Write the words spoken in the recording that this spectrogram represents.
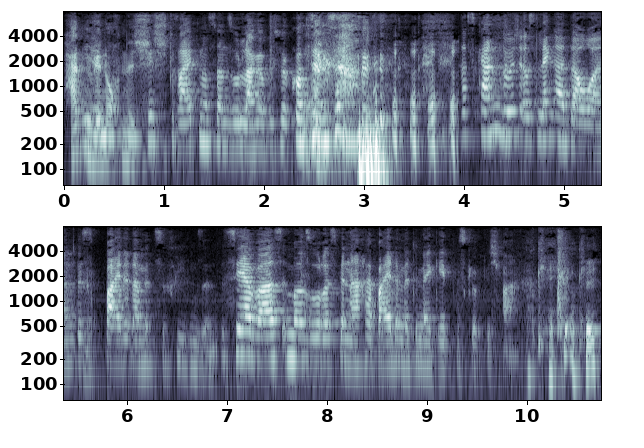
Hatten wir, wir noch nicht. Wir streiten uns dann so lange, bis wir Konsens haben. das kann durchaus länger dauern, bis beide damit zufrieden sind. Bisher war es immer so, dass wir nachher beide mit dem Ergebnis glücklich waren. Okay, okay.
